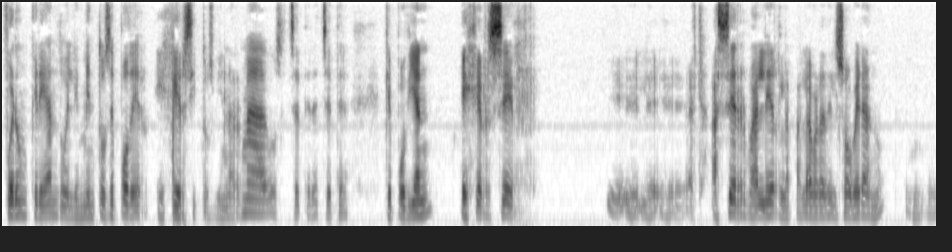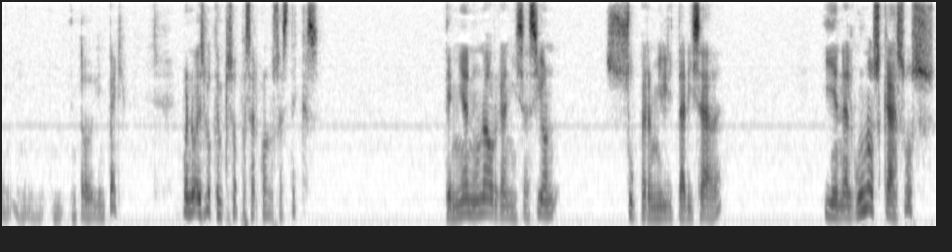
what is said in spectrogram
fueron creando elementos de poder, ejércitos bien armados, etcétera, etcétera, que podían ejercer, eh, hacer valer la palabra del soberano en, todo el imperio. Bueno, es lo que empezó a pasar con los aztecas. Tenían una organización supermilitarizada y en algunos casos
